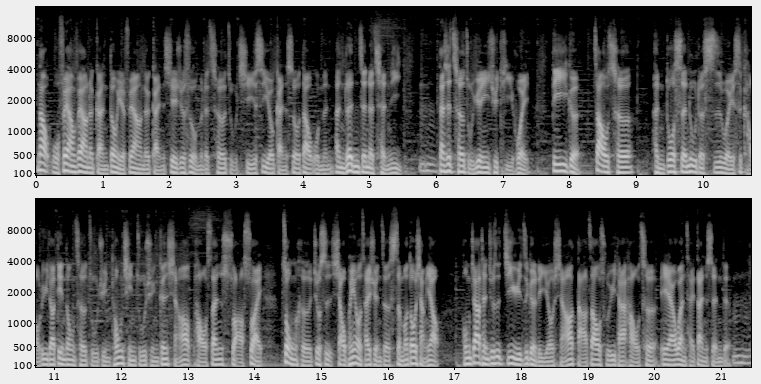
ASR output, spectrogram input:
那我非常非常的感动，也非常的感谢，就是我们的车主其实是有感受到我们很认真的诚意。嗯，但是车主愿意去体会，第一个造车。很多深入的思维是考虑到电动车族群、通勤族群跟想要跑山耍帅综合，就是小朋友才选择什么都想要。洪嘉腾就是基于这个理由，想要打造出一台好车，AI One 才诞生的。嗯，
